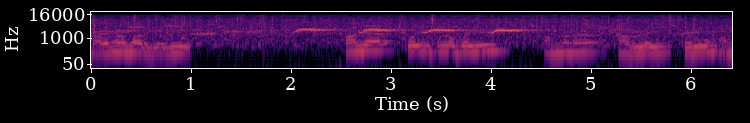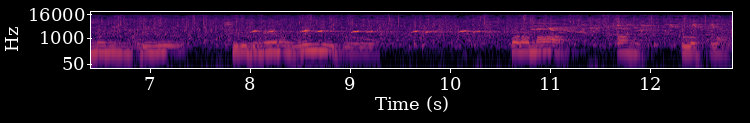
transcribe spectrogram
பயங்கரமாக இருக்குது வியூ வாங்க கோயிலுக்குள்ளே போய் அம்மனை அருளை பெறுவோம். அம்மனின் மடியில் சிறிது நேரம் உறங்கி விட்டு வருவோம். போலாமா? வாங்க உள்ள போகலாம்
